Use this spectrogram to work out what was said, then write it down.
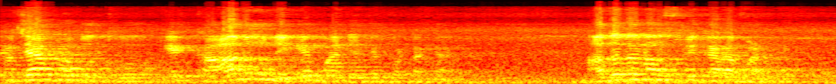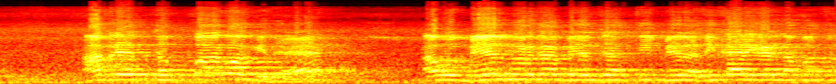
ಪ್ರಜಾಪ್ರಭುತ್ವಕ್ಕೆ, ಕಾನೂನಿಗೆ ಮಾನ್ಯತೆ ಕೊಟ್ಟಂಗಾಗುತ್ತೆ. ಅದನ್ನು ನಾವು ಸ್ವೀಕಾರ ಮಾಡ್ತೀವಿ. ಆದರೆ ತಪ್ಪಾಗೋಗಿದೆ. ನಾವು ಮೇಲ್ವರ್ಗ, ಮೇಲ್ಜಾತಿ ಮೇಲ್ ಅಧಿಕಾರಿಗಳನ್ನ ಮಾತ್ರ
